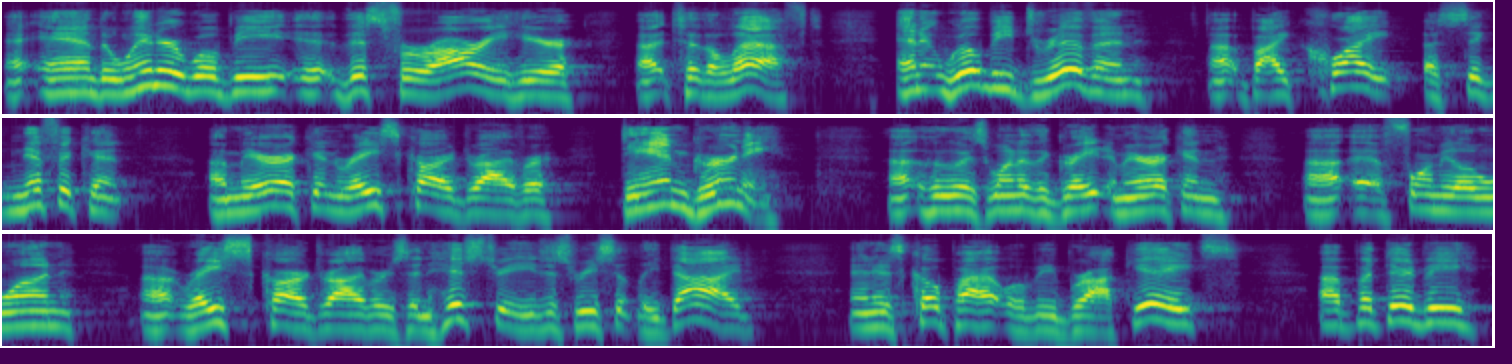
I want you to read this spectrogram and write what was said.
And the winner will be this Ferrari here to the left and it will be driven uh, by quite a significant American race car driver, Dan Gurney, uh, who is one of the great American uh, uh Formula One uh, race car drivers in history. He just recently died, and his co pilot will be Brock Yates. Uh, but there'd be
